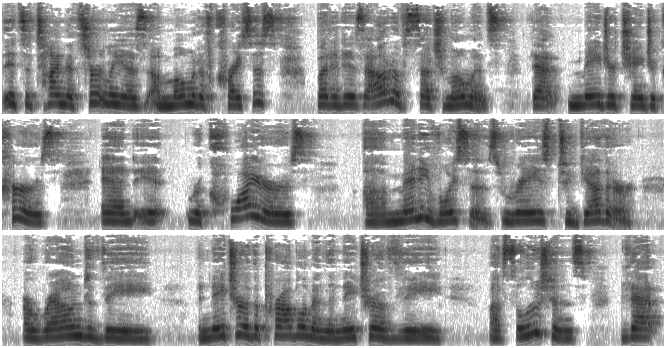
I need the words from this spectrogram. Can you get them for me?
it's a time that certainly is a moment of crisis, but it is out of such moments that major change occurs, and it requires uh, many voices raised together around the nature of the problem and the nature of the uh, solutions that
